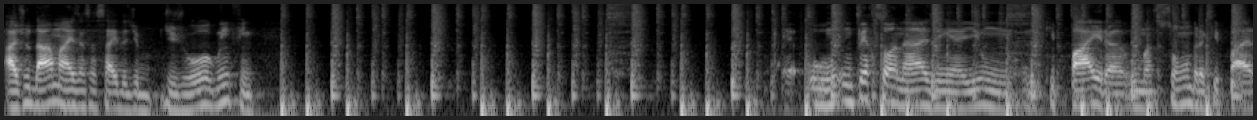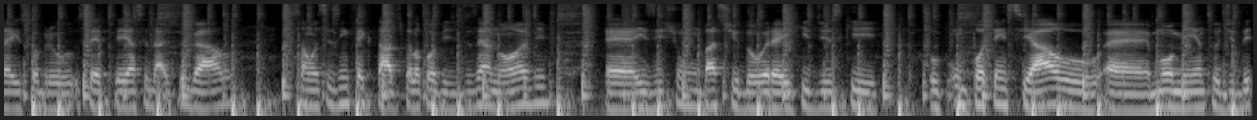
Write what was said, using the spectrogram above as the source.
ajudar mais nessa saída de, de jogo, enfim. Um personagem aí, um, um, que paira, uma sombra que paira aí sobre o CT, a cidade do Galo, são esses infectados pela Covid-19. É, existe um bastidor aí que diz que um potencial é, momento de, de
